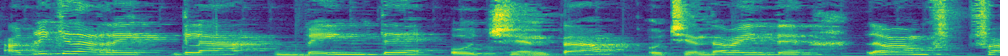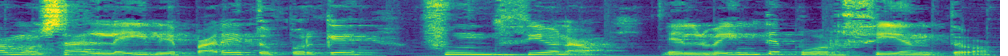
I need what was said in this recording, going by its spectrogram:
Aplique la regla 20-80, 80-20, la famosa ley de Pareto, porque funciona el 20%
